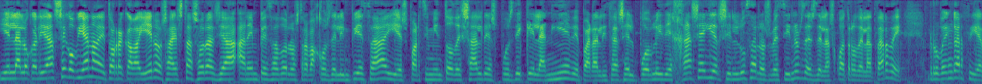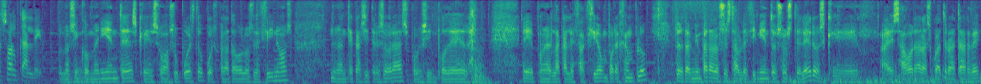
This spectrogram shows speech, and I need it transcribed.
Y en la localidad segoviana de Torre Caballeros, a estas horas ya han empezado los trabajos de limpieza y esparcimiento de sal después de que la nieve paralizase el pueblo y dejase ayer sin luz a los vecinos desde las 4 de la tarde. Rubén García, su alcalde. Los inconvenientes que eso ha supuesto pues para todos los vecinos durante casi tres horas pues sin poder eh, poner la calefacción, por ejemplo, pero también para los establecimientos hosteleros que a esa hora, a las 4 de la tarde,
